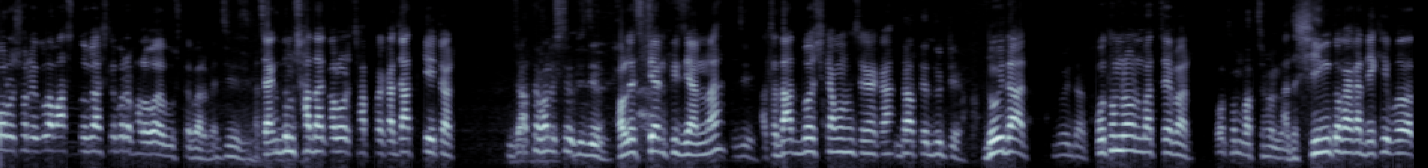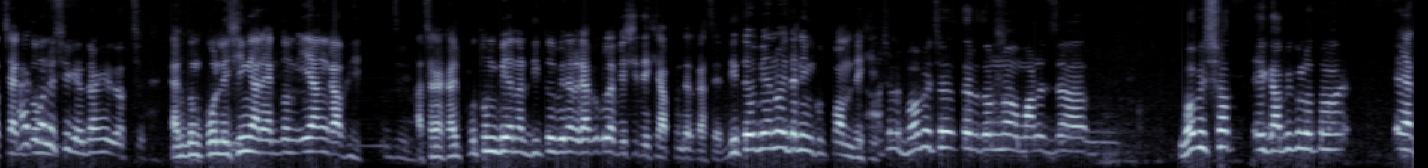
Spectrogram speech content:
বড় সর এগুলা বাস্তবে আসলে পরে ভালোভাবে বুঝতে পারবে আচ্ছা একদম সাদা কালোর ছাপ কাকা জাত কি এটার? যাতে ভালো ফিজেন হলেস্টিয়ান ফিজিয়ান না? আচ্ছা দাঁত বয়স কেমন হয়েছে কাকা? দাঁতে দুইটা। দুই দাঁত? দুই দাঁত। প্রথম রাউন্ড বাচ্চা এবার? প্রথম বাচ্চা হলো। আচ্ছা তো কাকা দেখেই বোঝা যাচ্ছে একদম শিখে দেখাই যাচ্ছে। একদম কলি আর একদম ইয়াং গাভি। আচ্ছা কাকা প্রথম বিয়ান আর দ্বিতীয় বিয়ানের গাভিগুলো বেশি দেখি আপনাদের কাছে। দ্বিতীয় বিয়ানও ইদানিং খুব কম দেখি। আসলে ভবিষ্যতের জন্য মানুষ যা ভবিষ্যৎ এই গাবিগুলো তো এক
